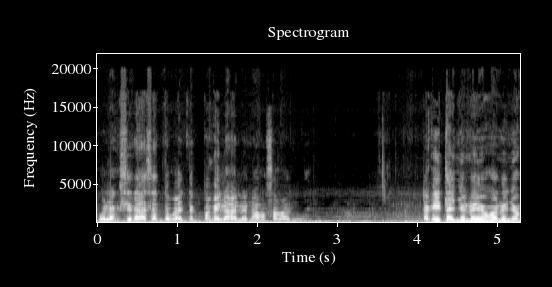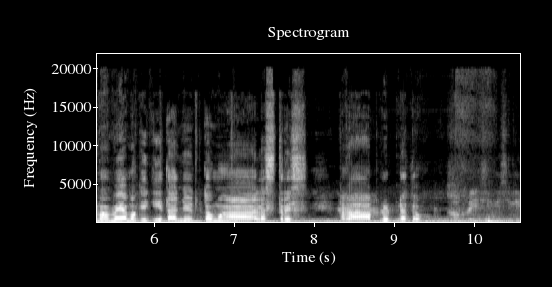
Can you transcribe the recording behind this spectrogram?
Walang sinasanto kahit nagpakilala na ako sa kanya. Nakita nyo na yung ano nyo, mamaya makikita nyo ito mga alas 3. Naka-upload na to. okay, sige, sige.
